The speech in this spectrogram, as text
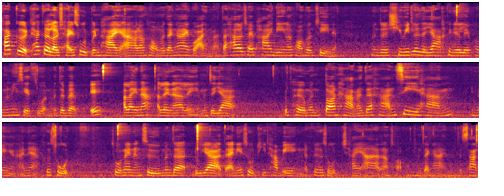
ถ้าเกิดถ้าเกิดเราใช้สูตรเป็นพาย r ลังสองมันจะง่ายกว่าเห็นไหมแต่ถ้าเราใช้พาย d กำลังสองส่วนสี่เนี่ยมันจะชีวิตเราจะยากขึ้นเยอะเลยเพราะมันมีเศษส่วนมันจะแบบ เอ๊ะ อะไรนะอะไรนะอะไรอย่างเงี้ยมันจะยากเผลอมันตอนหารมันจะหารสี่หารเป็นอย่างอันเนี้ยคือสูตรสูตรในหนังสือมันจะดูยากแต่อันนี้สูตรที่ทำเองก็คือสูตรใช้ r กำลังสองมันจะง่ายมันจะสั้น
